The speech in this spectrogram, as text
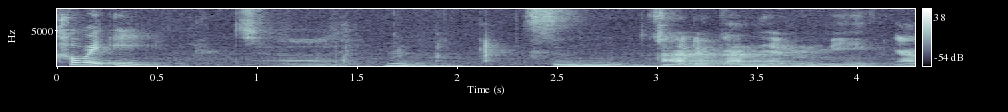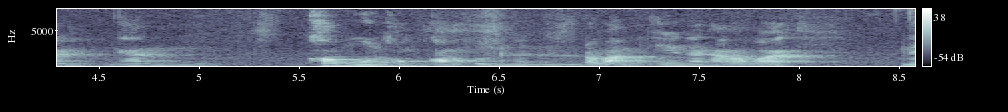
เข้าไปอีก ใช่อืมซึ่งขณะเดียวกันเนี่ยมันมีงานงานข้อมูลของกองทุนเงินระหว่างประเทศนะครับบอกว่า ใน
